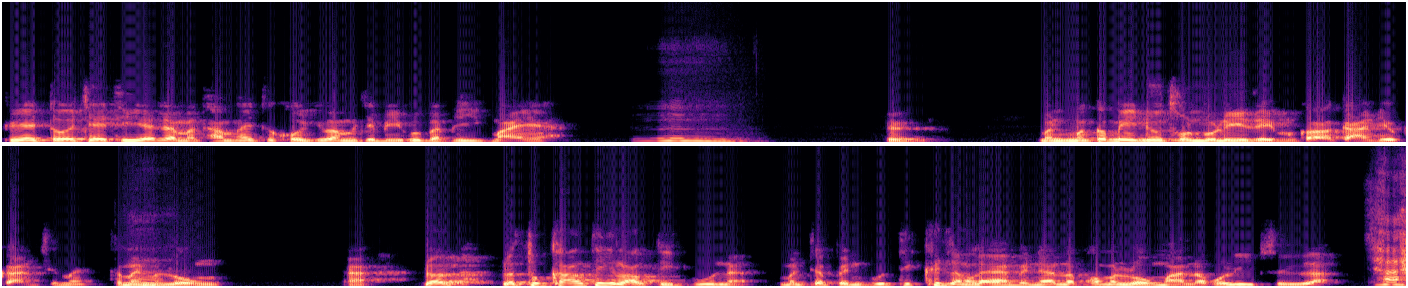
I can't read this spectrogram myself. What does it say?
คือไอ้ตัว JTS อะมันทำให้ทุกคนคิดว่ามันจะมีหุ้นแบบนี้อีกไหมอะอืมเออมันมันก็มีดูทนบุรีสิมันก็อาการเดียวกันใช่ไหมทำไมมันลง อะแล้วแล้วทุกครั้งที่เราติดหุ้นอะมันจะเป็นหุ้นที่ขึ้นแรงๆไปนะแล้วพอมันลงมาเราก็รีบซื้ออะใช่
